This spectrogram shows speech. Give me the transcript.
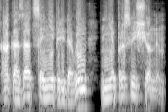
оказаться не передовым, не просвещенным.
